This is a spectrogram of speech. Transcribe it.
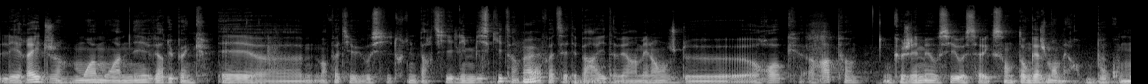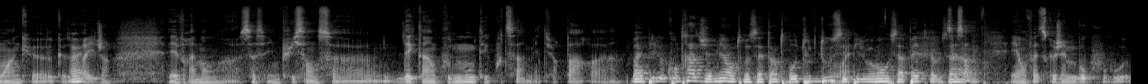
Les Rage, moi, m'ont amené vers du punk. Et euh, en fait, il y a eu aussi toute une partie Limp Bizkit. hein, Ouais. en fait, c'était pareil. T'avais un mélange de rock, rap que j'aimais aussi, aussi avec son engagement, mais alors beaucoup moins que, que The Ouais. Rage. Et vraiment, euh, ça c'est une puissance. dès que t'as un coup de mou, t'écoutes ça, mais tu repars. Bah, et puis le contraste, j'aime bien entre cette intro toute douce Ouais. et puis le moment où ça pète comme ça. Et en fait, ce que j'aime beaucoup,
